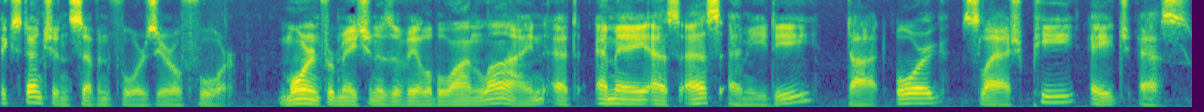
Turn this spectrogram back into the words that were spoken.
extension 7404. More information is available online at massmed.org/phs.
